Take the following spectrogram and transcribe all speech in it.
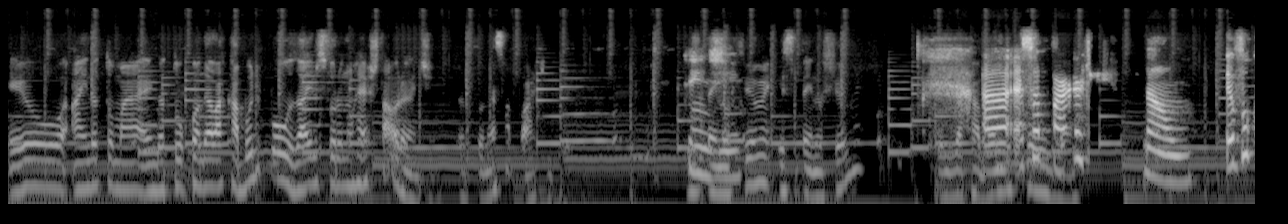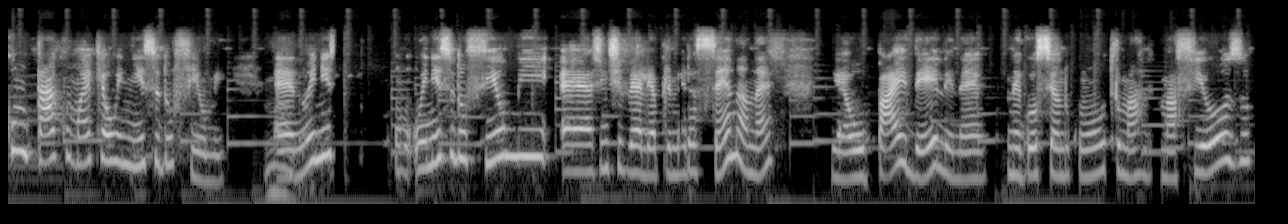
eu ainda tô, ainda tô, quando ela acabou de pousar, eles foram num restaurante. Eu tô nessa parte. Entendi. Isso tem no filme? Isso tem no filme? Ah, essa parte, não. Eu vou contar como é que é o início do filme. É, no início o início do filme, é, a gente vê ali a primeira cena, né? Que é o pai dele, né? Negociando com outro ma mafioso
